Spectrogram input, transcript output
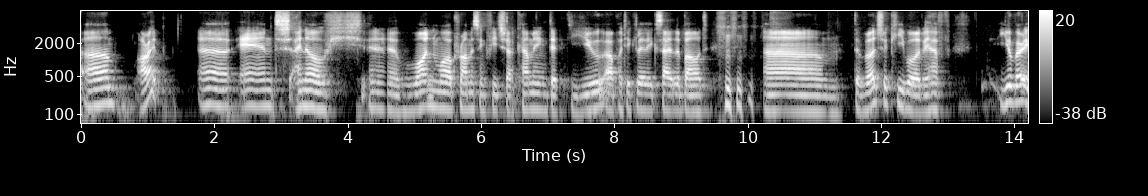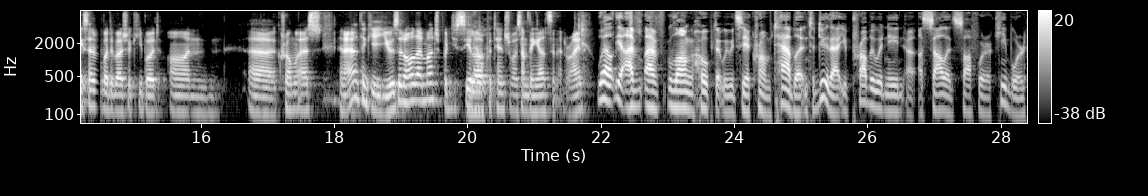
Um, all right, uh, and I know uh, one more promising feature coming that you are particularly excited about. um, the virtual keyboard. We have you're very excited about the virtual keyboard on uh, Chrome OS, and I don't think you use it all that much, but you see a no. lot of potential for something else in it, right? Well, yeah, I've I've long hoped that we would see a Chrome tablet, and to do that, you probably would need a, a solid software keyboard,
